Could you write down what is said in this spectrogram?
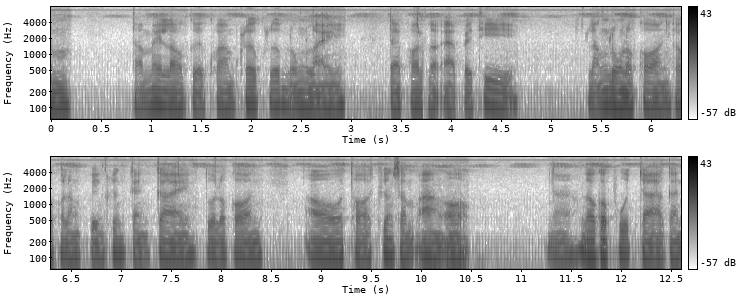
มทำให้เราเกิดความเคลิบเคลิ้มหลงไหล แต่พอเราแอบไปที่หลังโรงละครเขากำลังเปลี่ยนเครื่องแต่งกาย ตัวละคร เอาถอดเครื่องสำอางออกนะเราก็พูดจากัน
